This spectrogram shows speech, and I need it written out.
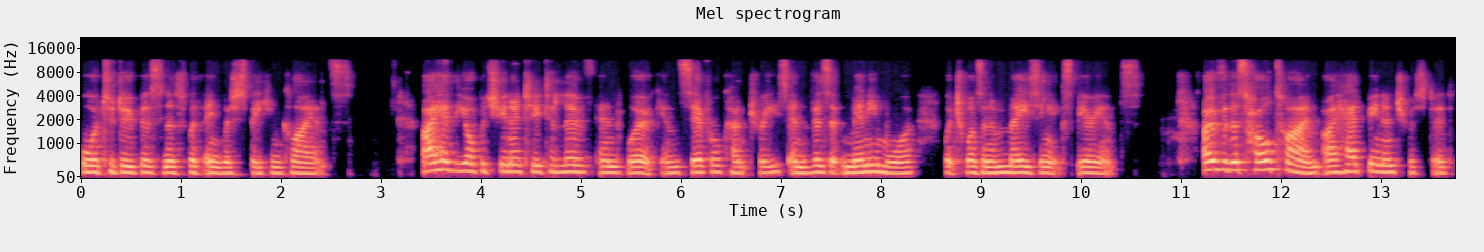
or to do business with English speaking clients. I had the opportunity to live and work in several countries and visit many more, which was an amazing experience. Over this whole time, I had been interested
